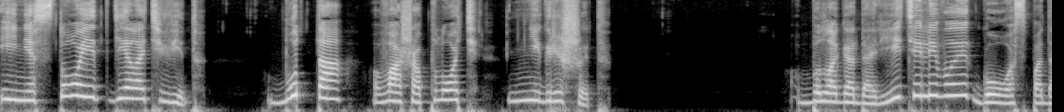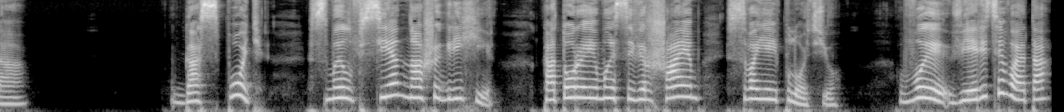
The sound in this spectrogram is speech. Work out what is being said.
И не стоит делать вид, будто ваша плоть не грешит. Благодарите ли вы Господа? Господь смыл все наши грехи, которые мы совершаем своей плотью. Вы верите в это?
